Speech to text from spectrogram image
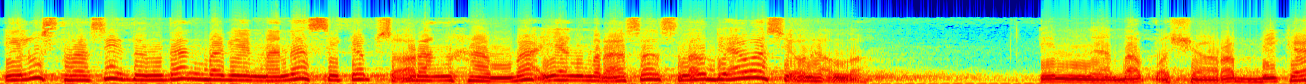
ilustrasi tentang bagaimana sikap seorang hamba yang merasa selalu diawasi oleh Allah. Inna batasya rabbika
